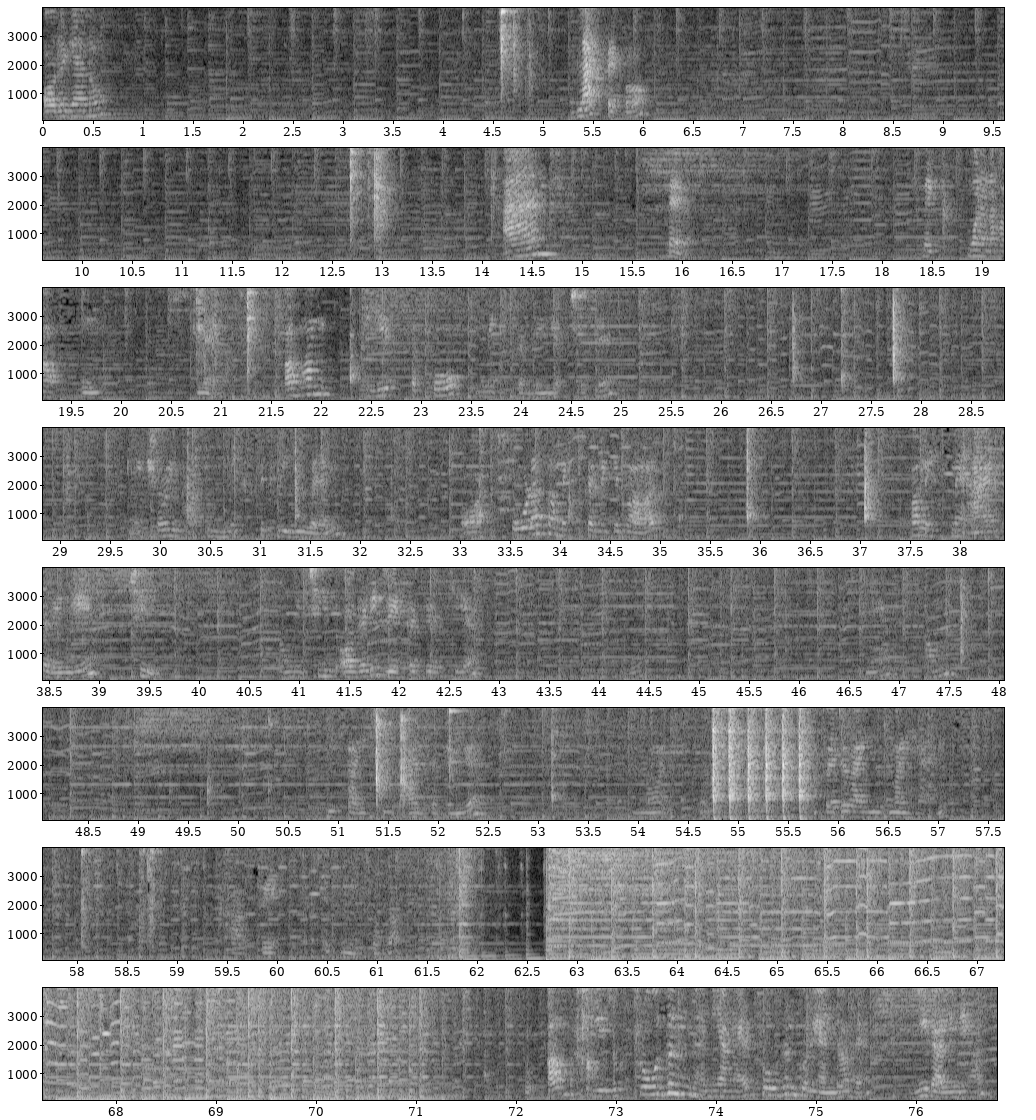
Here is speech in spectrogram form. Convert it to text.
oregano black pepper, and mayo. Like one and a half spoon mayo. अब हम ये सबको मिक्स कर देंगे अच्छे से sure you have to mix it really well. और थोड़ा सा मिक्स करने के बाद हम इसमें ऐड करेंगे चीज़ तो हमने चीज़ ऑलरेडी ग्रेट करके रखी है। इसमें हम ये सारी चीज़ ऐड कर देंगे। आई यूज़ माई हैंड्स हाथ से अच्छे से मिक्स होगा। तो अब ये जो फ्रोजन धनिया है फ्रोजन कोरिएंडर है, ये डालेंगे हम।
